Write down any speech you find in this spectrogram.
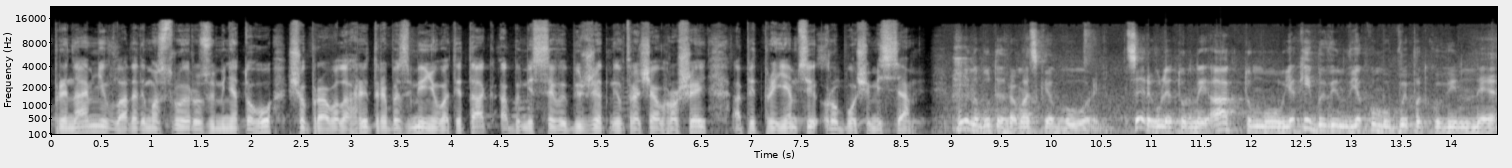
Принаймні, влада демонструє розуміння того, що правила гри треба змінювати так, аби місцевий бюджет не втрачав грошей, а підприємці робочі місця. повинно бути громадське обговорення. Це регуляторний акт, тому який би він в якому випадку він не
